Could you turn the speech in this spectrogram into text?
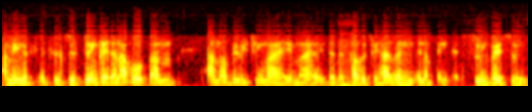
I mean, it's it's it's just doing great, and I hope um, um I'll be reaching my my the, the targets we have in in, a, in soon, very soon.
